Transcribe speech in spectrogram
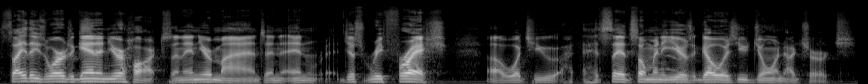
say these words again in your hearts and in your minds, and, and just refresh uh, what you had said so many years ago as you joined our church.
